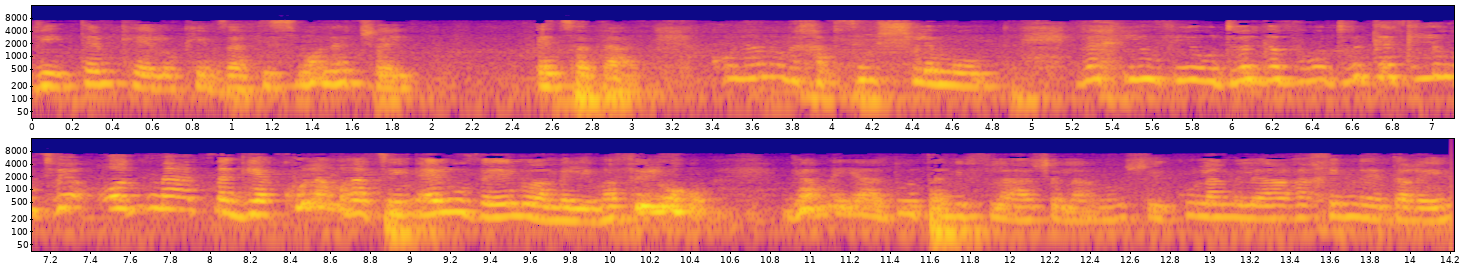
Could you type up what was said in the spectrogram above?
וייתם כאלוקים, זה התסמונת של עץ הדת. כולנו מחפשים שלמות, וחיוביות, וגברות, וגדלות, ועוד מעט נגיע, כולם רצים, אלו ואלו עמלים. אפילו גם היהדות הנפלאה שלנו, שהיא כולה מלאה ערכים נהדרים,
